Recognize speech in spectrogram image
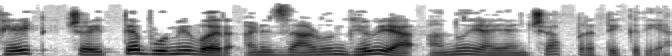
थेट चैत्यभूमीवर आणि जाणून घेऊया अनुयायांच्या प्रतिक्रिया.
